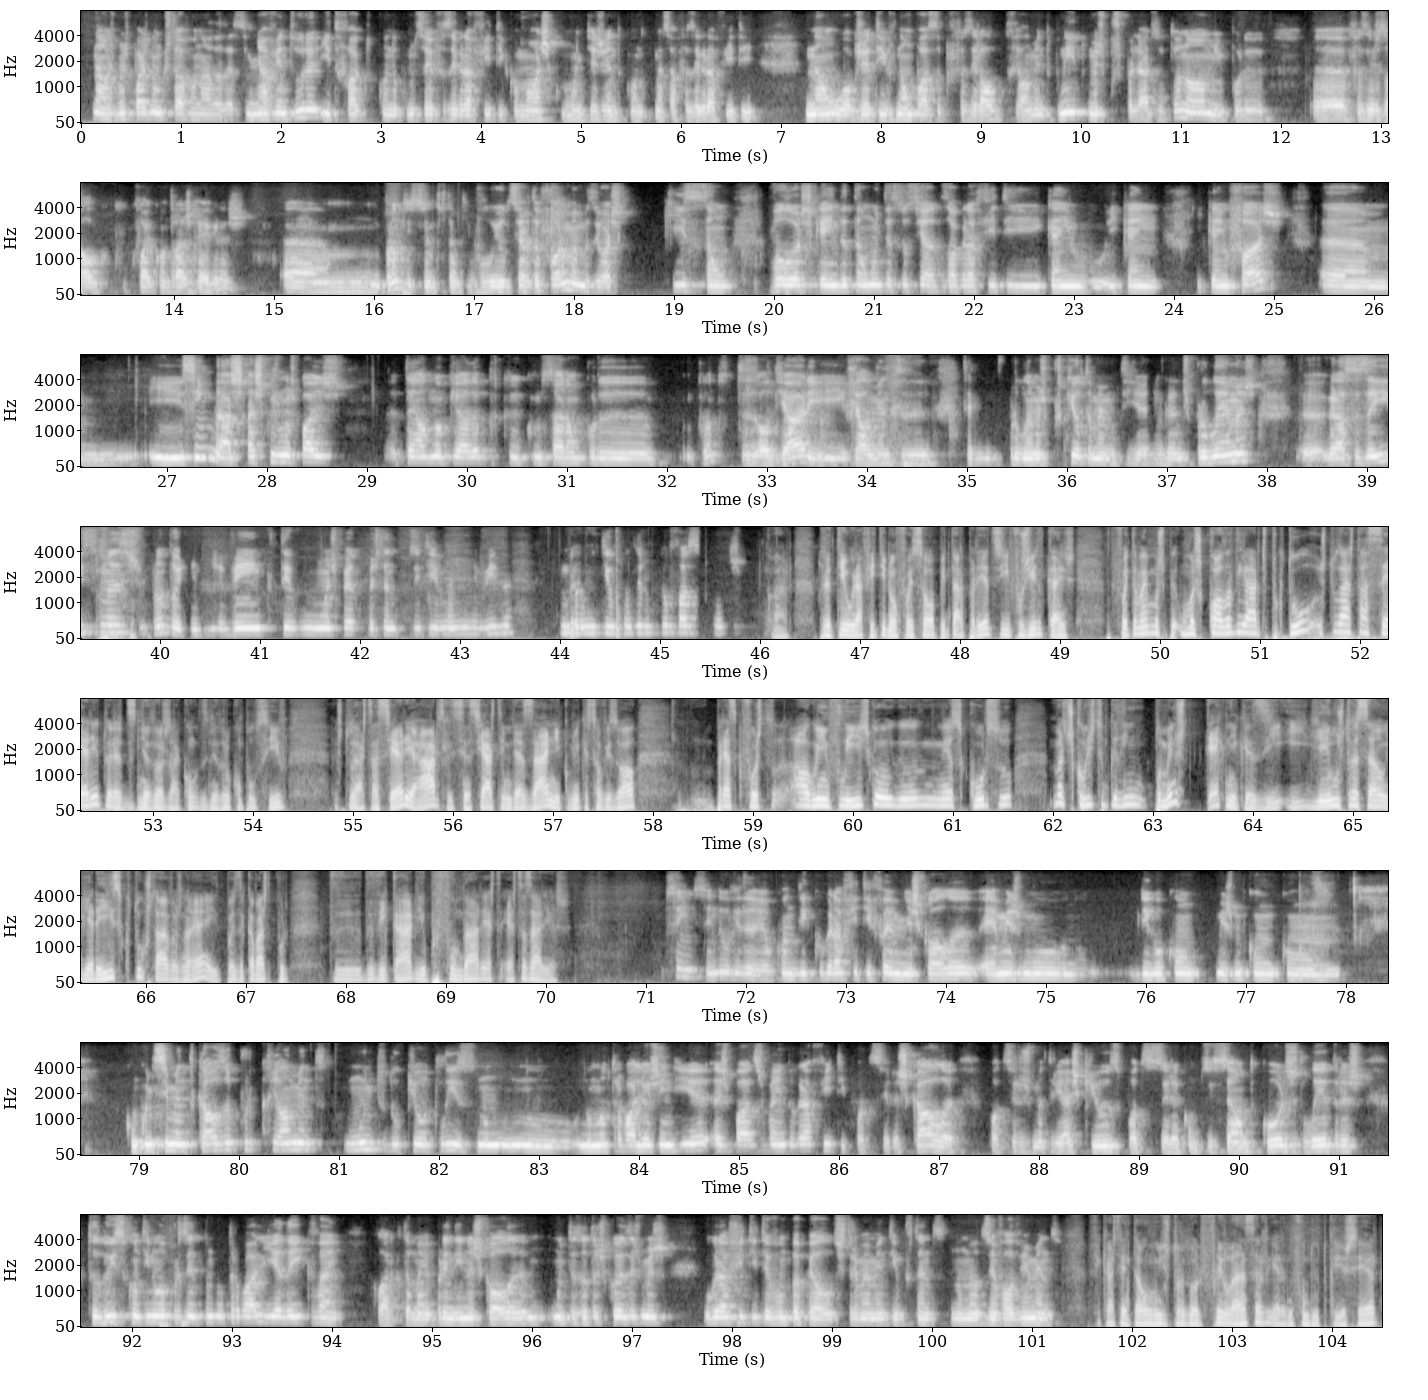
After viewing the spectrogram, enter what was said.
Não, os meus pais não gostavam nada dessa minha aventura e de facto quando eu comecei a fazer grafite, como eu acho que muita gente quando começa a fazer grafite, não, o objetivo não passa por fazer algo realmente bonito, mas por espalhares o teu nome e por uh, fazeres algo que, que vai contra as regras. Um, pronto, isso entretanto evoluiu de certa forma, mas eu acho que isso são valores que ainda estão muito associados ao grafite e quem o, e quem, e quem o faz. Um, e sim, acho, acho que os meus pais têm alguma piada porque começaram por eh, pronto, odiar e, e realmente terem problemas porque eu também metia em grandes problemas uh, graças a isso, mas pronto, hoje em dia veem que teve um aspecto bastante positivo na minha vida me permitiu fazer o que eu faço hoje. Claro. Para ti o grafite não foi só pintar paredes e fugir de cães. Foi também uma, uma escola de artes, porque tu estudaste à séria, tu eras desenhador já desenhador compulsivo, estudaste à séria a arte, licenciaste em design e comunicação visual. Parece que foste algo infeliz nesse curso, mas descobriste um bocadinho, pelo menos, técnicas e, e, e, a ilustração, e era isso que tu gostavas, não é? E depois acabaste por te dedicar e aprofundar estas áreas. Sim, sem dúvida. Eu quando digo que o grafite foi a minha escola, é mesmo, digo com, mesmo com, com, com conhecimento de causa, porque realmente muito do que eu utilizo no, no, no, meu trabalho hoje em dia, as bases vêm do grafite. Pode ser a escala, pode ser os materiais que uso, pode ser a composição de cores, de letras, tudo isso continua presente no meu trabalho e é daí que vem. Claro que também aprendi na escola muitas outras coisas, mas o grafite teve um papel extremamente importante no meu desenvolvimento. Ficaste então um ilustrador freelancer, era no fundo o que querias ser,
